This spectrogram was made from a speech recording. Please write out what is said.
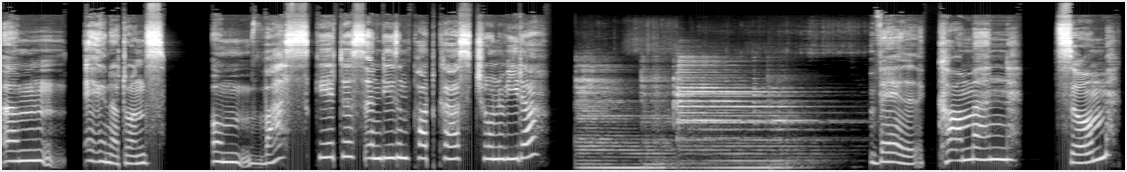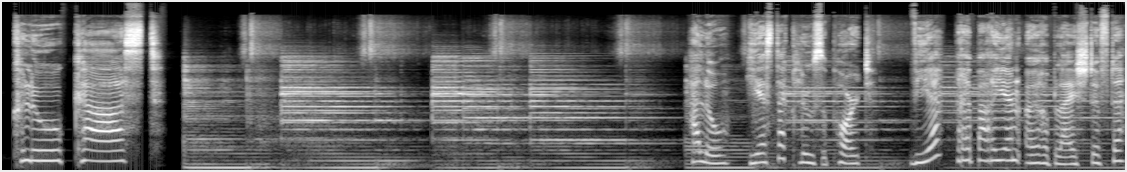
ähm, erinnert uns. Um was geht es in diesem Podcast schon wieder? Willkommen zum Cluecast. Hallo, hier ist der Clue Support. Wir reparieren eure Bleistifte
